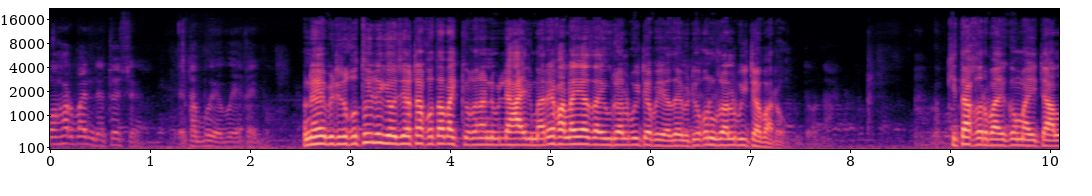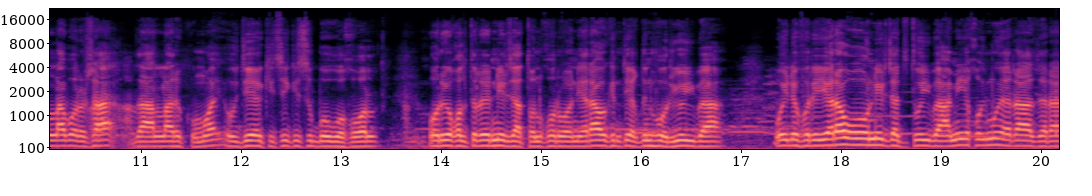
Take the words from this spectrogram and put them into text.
মহর বান্ধে থৈছে এটা বয়ে বয়ে খাইব। মানে হে বেটির কতই লেগে যে একটা কথা বাক্য কেন বলে হাইর মারে ফালাইয়া যায় উড়াল বইটা পাইয়া যায় বেটি এখন উড়াল বইটা পারো কিতা করবা এরকম এটা আল্লাহ ভরসা যা আল্লাহর হুকুম হয়। ওই যে কিছু কিছু বউ অকল হরি অকল তোরে নির্যাতন করন এরাও কিন্তু একদিন হরি হইবা। ওইলে পরে এরাও নির্যাতিত হইবা। আমি কইমু এরা যারা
